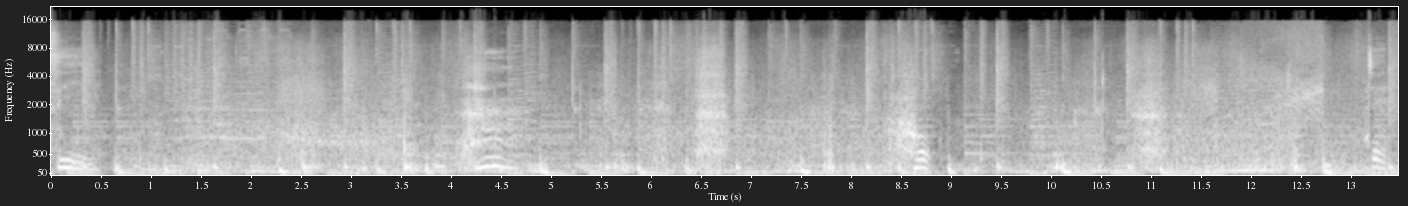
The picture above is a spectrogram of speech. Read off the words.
สี่ห้าหกเจ็ด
